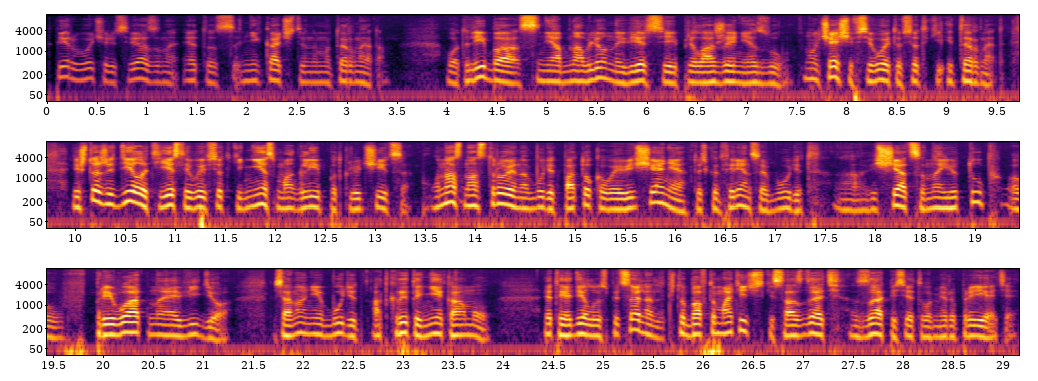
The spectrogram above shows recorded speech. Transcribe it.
в первую очередь связаны это с некачественным интернетом вот, либо с необновленной версией приложения Zoom. Но чаще всего это все-таки интернет. И что же делать, если вы все-таки не смогли подключиться? У нас настроено будет потоковое вещание, то есть конференция будет э, вещаться на YouTube в приватное видео. То есть оно не будет открыто никому. Это я делаю специально, чтобы автоматически создать запись этого мероприятия.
